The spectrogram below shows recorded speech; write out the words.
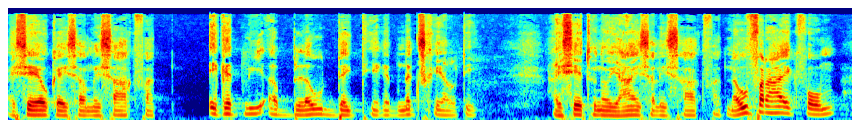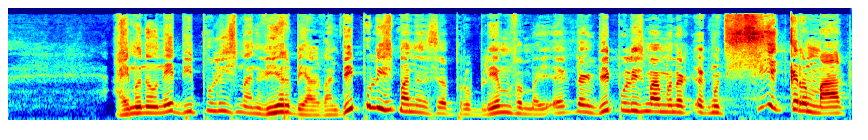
Hy sê oké, okay, sal my saak vat. Ek het nie 'n blou date, ek het niks geld nie. Hy sê toe nou ja, hy sal die saak vat. Nou vra ek vir hom. Hy moet nou net die polisieman weer bel want die polisieman is 'n probleem vir my. Ek dink die polisieman moet ek, ek moet seker maak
